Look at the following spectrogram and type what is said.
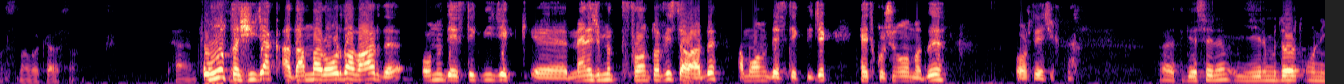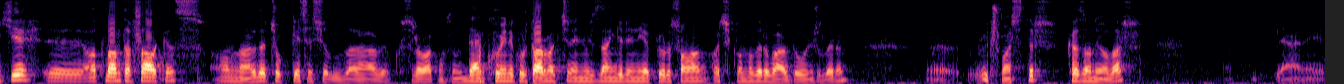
Aslına bakarsan. Yani Onu taşıyacak adamlar orada vardı. Onu destekleyecek e, management front office de vardı. Ama onu destekleyecek head coach'un olmadığı ortaya çıktı. Evet geçelim 24-12 e, Atlanta Falcons. Onlar da çok geç açıldılar abi. Kusura bakmasın. Dan Quinn'i kurtarmak için elimizden geleni yapıyoruz falan açıklamaları vardı oyuncuların. 3 maçtır kazanıyorlar. Yani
